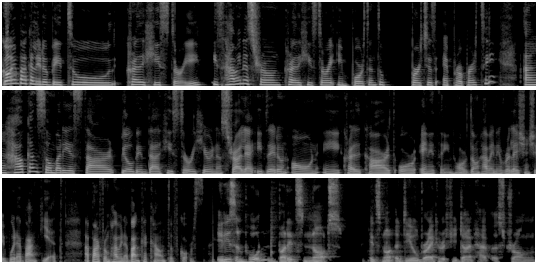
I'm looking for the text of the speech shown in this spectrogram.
Going back a little bit to credit history, is having a strong credit history important to purchase a property? And how can somebody start building that history here in Australia if they don't own a credit card or anything or don't have any relationship with a bank yet apart from having a bank account of course? It is important but it's not it's not a deal breaker if you don't have a strong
